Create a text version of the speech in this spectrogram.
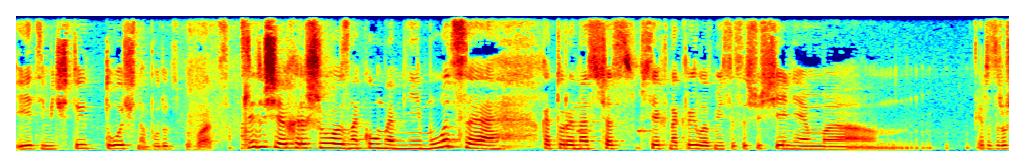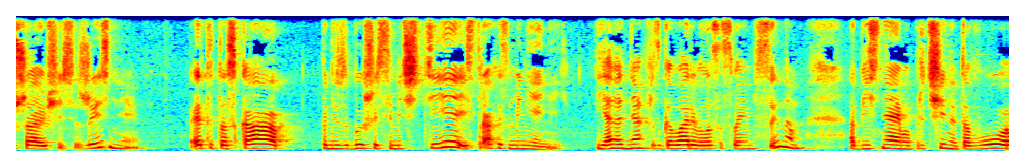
и эти мечты точно будут сбываться. Следующая хорошо знакомая мне эмоция, которая нас сейчас всех накрыла вместе с ощущением э, разрушающейся жизни, это тоска по незабывшейся мечте и страх изменений. Я на днях разговаривала со своим сыном, объясняя ему причины того,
